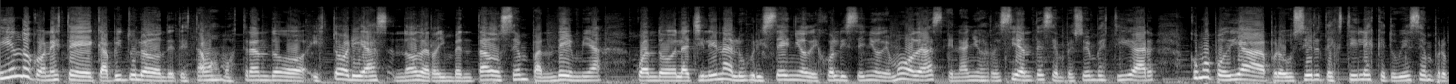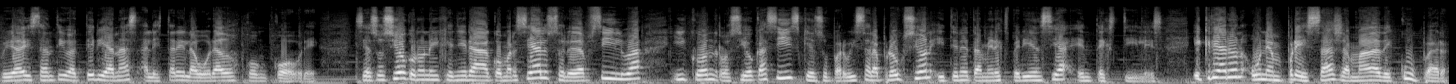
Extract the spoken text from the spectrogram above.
Siguiendo con este capítulo donde te estamos mostrando historias ¿no? de reinventados en pandemia, cuando la chilena Luz Briseño dejó el diseño de modas en años recientes, empezó a investigar cómo podía producir textiles que tuviesen propiedades antibacterianas al estar elaborados con cobre. Se asoció con una ingeniera comercial, Soledad Silva, y con Rocío Casís, quien supervisa la producción y tiene también experiencia en textiles. Y crearon una empresa llamada The Cooper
